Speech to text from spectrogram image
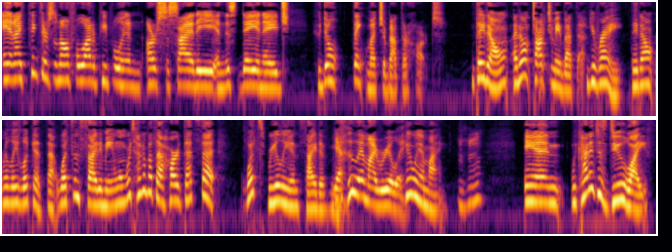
And I think there's an awful lot of people in our society in this day and age who don't think much about their heart. They don't. I don't Talk to me about that. You're right. They don't really look at that. What's inside of me? And when we're talking about that heart, that's that what's really inside of me. Yeah, who am I really? Who am I? Mm-hmm. And we kind of just do life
